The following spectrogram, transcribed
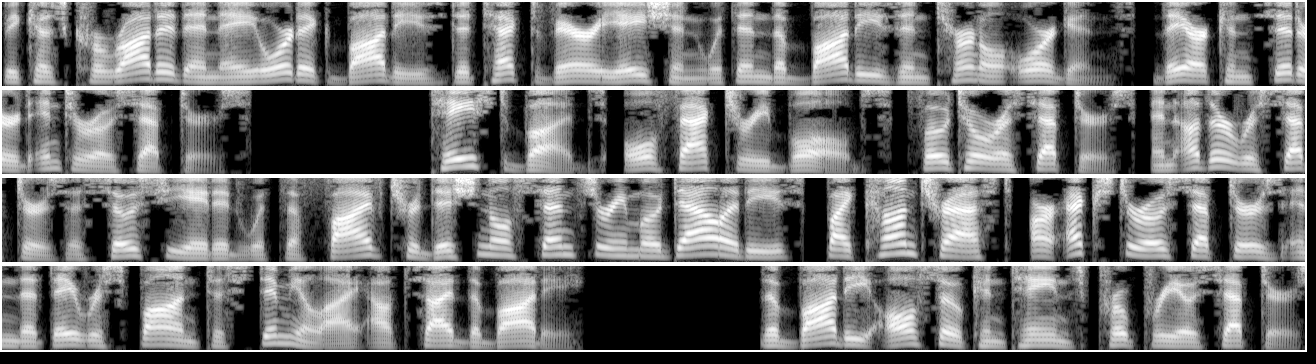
because carotid and aortic bodies detect variation within the body's internal organs, they are considered interoceptors. Taste buds, olfactory bulbs, photoreceptors, and other receptors associated with the five traditional sensory modalities, by contrast, are exteroceptors in that they respond to stimuli outside the body. The body also contains proprioceptors,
